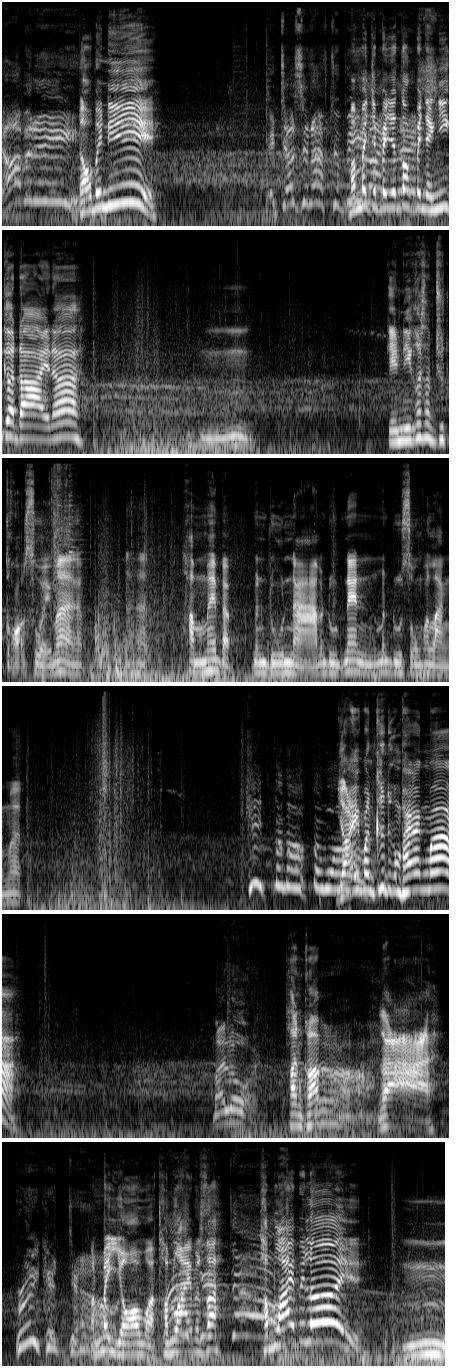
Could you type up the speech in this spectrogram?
Domini! ดอกไปนี้ It doesn't have to be มันไม่จำเป็น like จะต้องเป็น this. อย่างนี้ก็ได้นะอื้อหือเกมนี้เขาทำชุดเกราะสวยมากครับนะฮะทำให้แบบมันดูหนา มันดูแน่น มันดูทรงพลังมาก Keep them off the wall! อย่าให้มันขึ้นกำแพงมา My lord, ท่านครับอ่า Break it down! มันไม่ยอมว่ะทำลายมันซะทำลายไปเลย อืม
